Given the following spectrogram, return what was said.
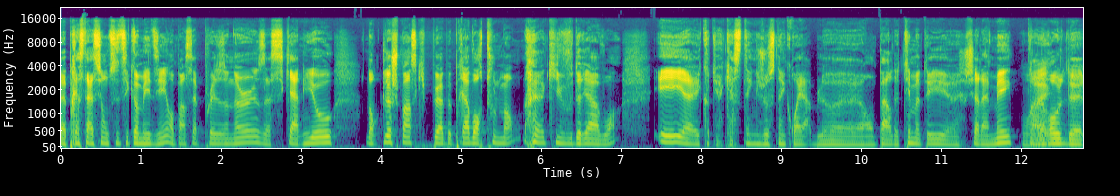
euh, prestations aussi de ses comédiens. On pense à Prisoners, à Sicario. Donc là, je pense qu'il peut à peu près avoir tout le monde qu'il voudrait avoir. Et écoute, il y a un casting juste incroyable. là. On parle de Timothée Chalamet dans le rôle de...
